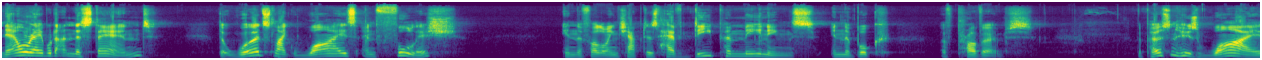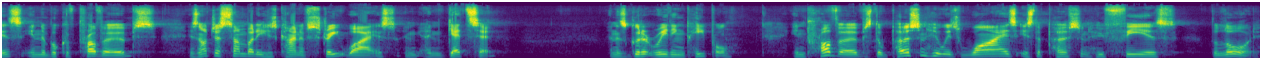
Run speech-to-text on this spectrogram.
Now we're able to understand that words like wise and foolish in the following chapters have deeper meanings in the book of Proverbs. The person who's wise in the book of Proverbs is not just somebody who's kind of streetwise and, and gets it and is good at reading people. In Proverbs, the person who is wise is the person who fears the Lord.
